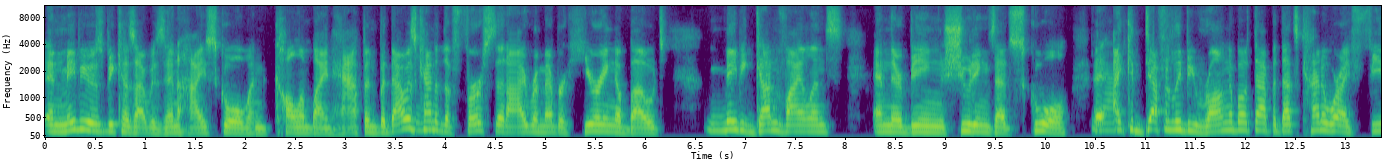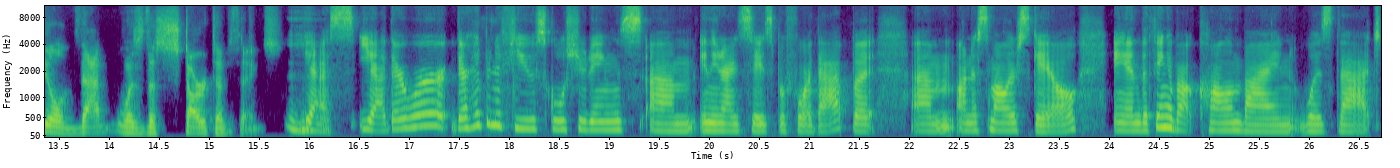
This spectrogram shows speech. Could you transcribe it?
and maybe it was because I was in high school when Columbine happened, but that was Yeah. kind of the first that I remember hearing about maybe gun violence and there being shootings at school. I- Yeah. I could definitely be wrong about that, but that's kind of where I feel that was the start of things. Mhm. Yes. Yeah. There were, there had been a few school shootings um, in the United States before that, but um, on a smaller scale. And the thing about Columbine was that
